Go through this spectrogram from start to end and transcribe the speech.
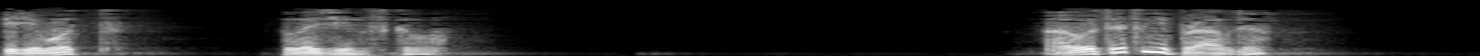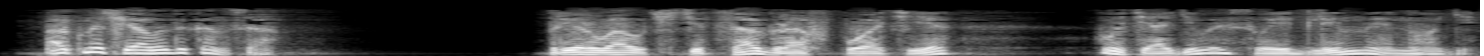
Перевод Лазинского. А вот это неправда. От начала до конца. Прервал чтеца граф Пуатье, вытягивая свои длинные ноги.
